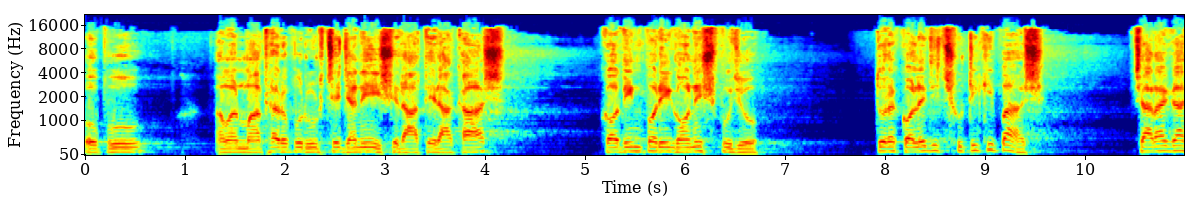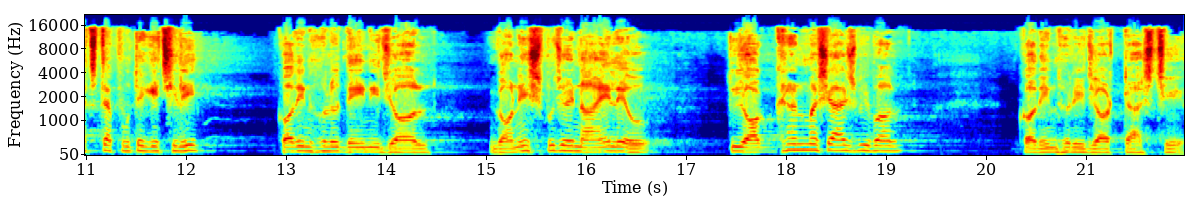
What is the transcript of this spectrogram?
অপু, আমার মাথার ওপর উঠছে জানিস রাতের আকাশ, কদিন পরে গণেশ পুজো। তোরা কলেজে ছুটি কি পাস? চারা গাছটা পুঁতে গেছিলি? কদিন হলো দেইনি জল। গণেশ পুজোয় না এলেও তুই অঘ্রাণ মাসে আসবি বল। কদিন ধরেই জ্বরটা আসছে।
